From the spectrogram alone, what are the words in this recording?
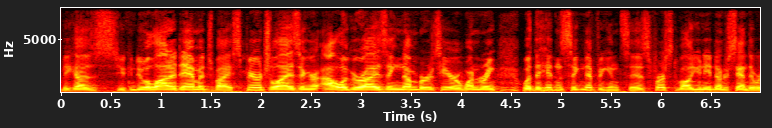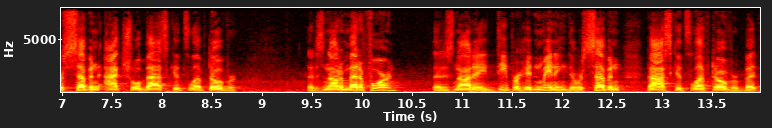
because you can do a lot of damage by spiritualizing or allegorizing numbers here or wondering what the hidden significance is. First of all, you need to understand there were seven actual baskets left over. That is not a metaphor, that is not a deeper hidden meaning. There were seven baskets left over. But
